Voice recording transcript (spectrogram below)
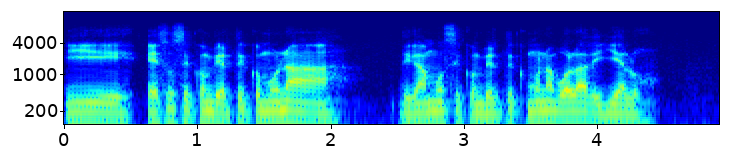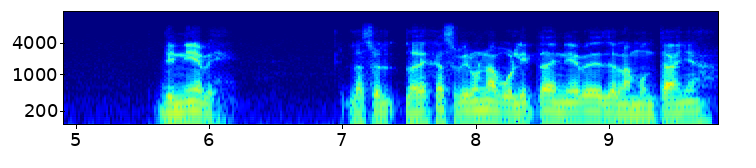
y eso se convierte como una, digamos, se convierte como una bola de hielo, de nieve. La, deja subir una bolita de nieve desde la montaña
